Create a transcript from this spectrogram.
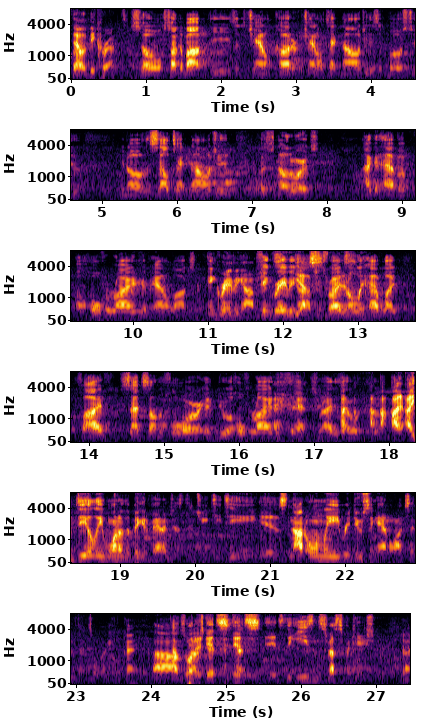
That would be correct. So let's talk about the, is it the channel cut or channel technology as opposed to, you know, the cell technology. Because in other words, I could have a, a whole variety of anilox, Engraving options. engraving Yes, options, right, yes. and only have like five sets on the floor and do a whole variety of things, right? Is that what? I, I- ideally, one of the big advantages to GTT is not only reducing Anilox inventory, Okay. I but it, it's at. it's it's the ease and specification. Okay.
